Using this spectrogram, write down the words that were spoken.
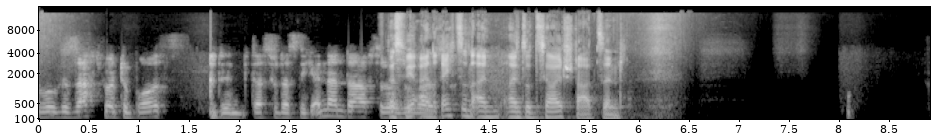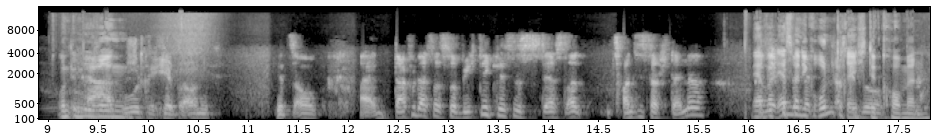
wo gesagt wird, du brauchst, den, dass du das nicht ändern darfst? Oder Dass wir ein sowas? Rechts- und ein, ein Sozialstaat sind. Und im Ja, Übrigen, gut, jetzt auch nicht. Jetzt auch. Äh, dafür, dass das so wichtig ist, ist es erst an 20. Stelle. ja, Also weil erstmal die wenn- Grundrechte also- kommen.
